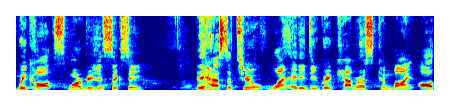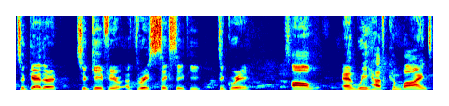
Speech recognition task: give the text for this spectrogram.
We call it Smart Vision 60. It has the two 180 degree cameras combined all together to give you a 360 degree. Um, and we have combined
